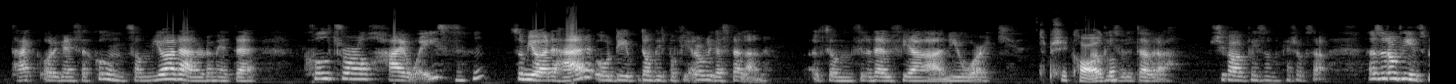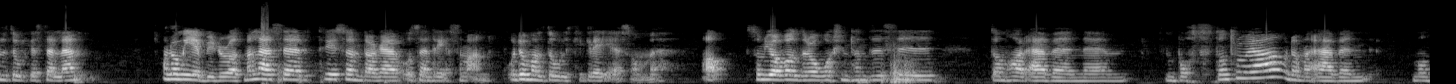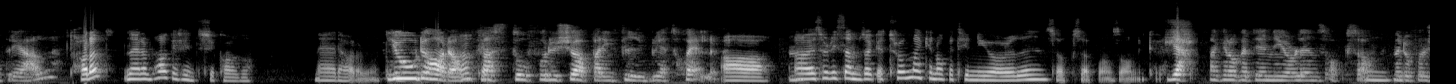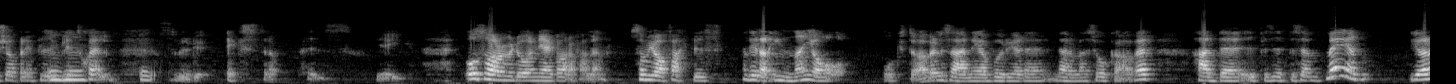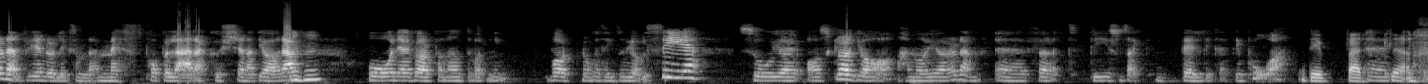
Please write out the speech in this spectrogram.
tack, organisation som gör det här och de heter Cultural Highways. Mhm. Som gör det här och det, de finns på flera olika ställen. Liksom Philadelphia, New York, Typ de Chicago. finns väl lite överallt. Chicago finns de kanske också. Alltså de finns på lite olika ställen. Och de erbjuder då att man läser tre söndagar och sen reser man. Och de har lite olika grejer som, ja, som jag valde då Washington DC. De har även eh, Boston tror jag och de har även Montreal. Har de Nej de har kanske inte Chicago. Nej det har de inte. Jo det har de Okej. fast då får du köpa din flygbiljett själv. Ja. Mm. ja, jag tror det är samma sak. Jag tror man kan åka till New Orleans också på en sån kurs. Ja, man kan åka till New Orleans också Mm. men då får du köpa din flygbiljett Mhm. själv. Precis. Så blir det extra pris. Yay. Och så har de då Niagarafallen. Som jag faktiskt redan innan jag åkte över, eller så här när jag började närma sig åka över. Hade i princip bestämt mig att göra den för det är ändå liksom den mest populära kursen att göra. Mhm. Och Niagarafallen har inte varit, varit någonting som jag vill se. Så jag är asglad att jag hann med att göra den. Eh, för att det är som sagt väldigt tätt inpå. Det är verkligen. Eh.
